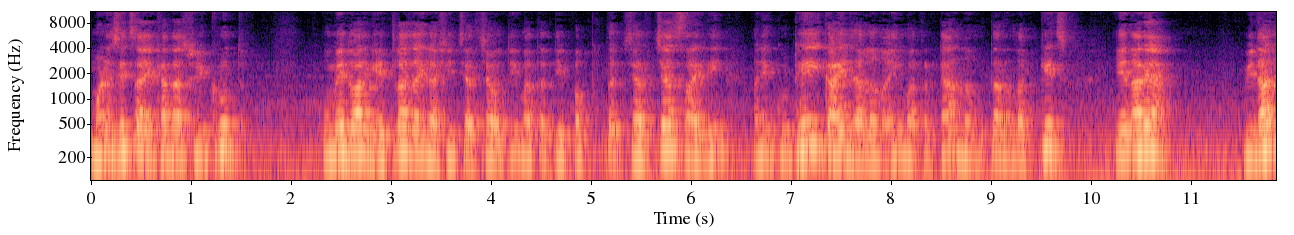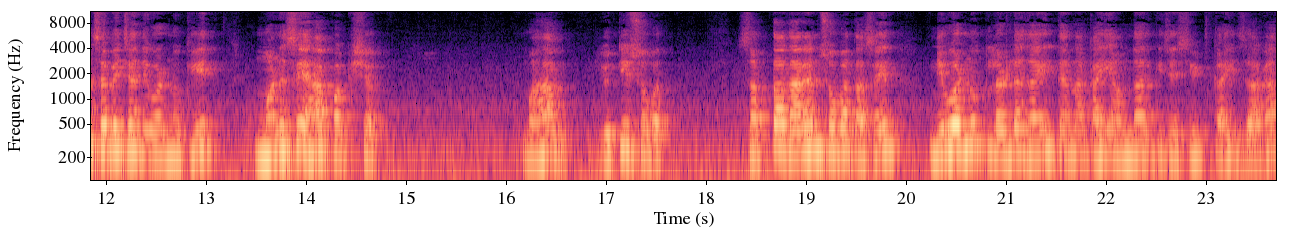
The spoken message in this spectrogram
मनसेचा एखादा स्वीकृत उमेदवार घेतला जाईल अशी चर्चा होती. मात्र ती फक्त चर्चाच राहिली आणि कुठेही काही झालं नाही. मात्र त्यानंतर नक्कीच येणाऱ्या विधानसभेच्या निवडणुकीत मनसे हा पक्ष महा युतीसोबत सत्ताधाऱ्यांसोबत असेल निवडणूक लढलं जाईल त्यांना काही आमदारकीचे सीट काही जागा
